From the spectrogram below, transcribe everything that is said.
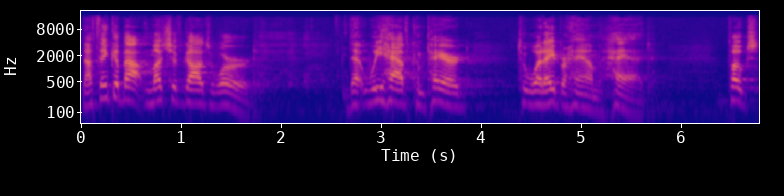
Now, think about much of God's word that we have compared to what Abraham had. Folks,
